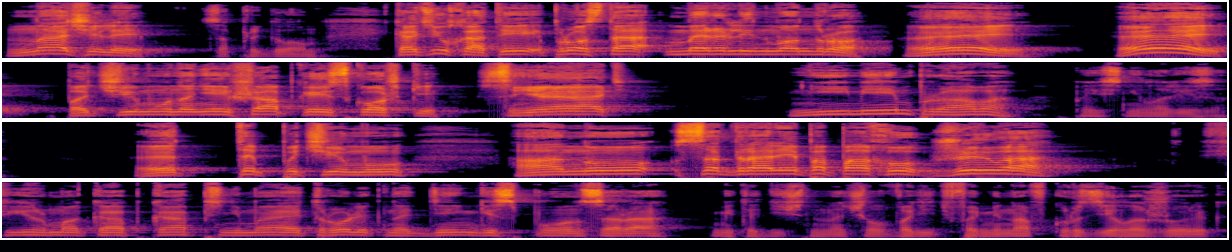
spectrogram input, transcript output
«Начали!» – запрыгал он. «Катюха, ты просто Мерлин Монро! Эй! Эй! Почему на ней шапка из кошки? Снять!» «Не имеем права», – пояснила Лиза. «Это почему? А ну, содрали папаху! Живо!» Фирма «Кап-Кап» снимает ролик на деньги спонсора методично начал вводить Фомина в курс дела Жорик.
